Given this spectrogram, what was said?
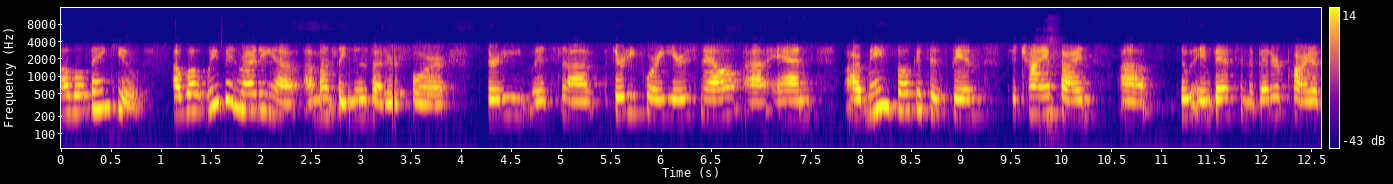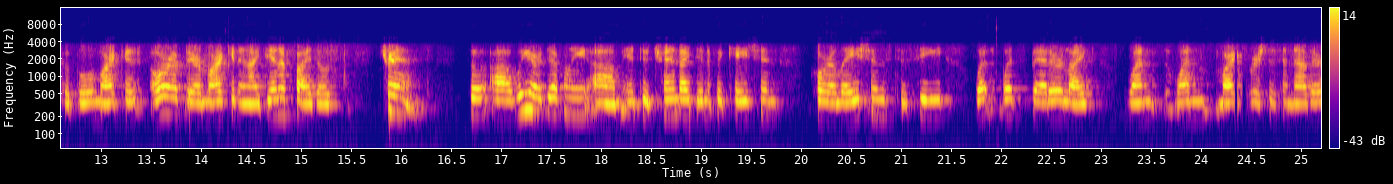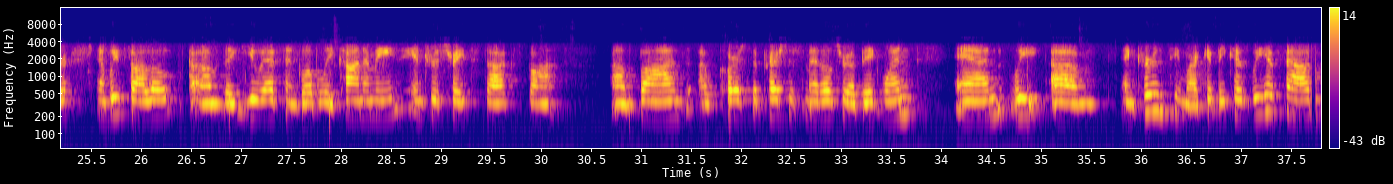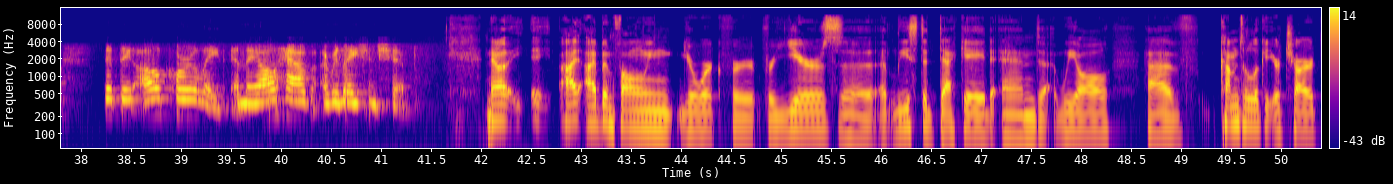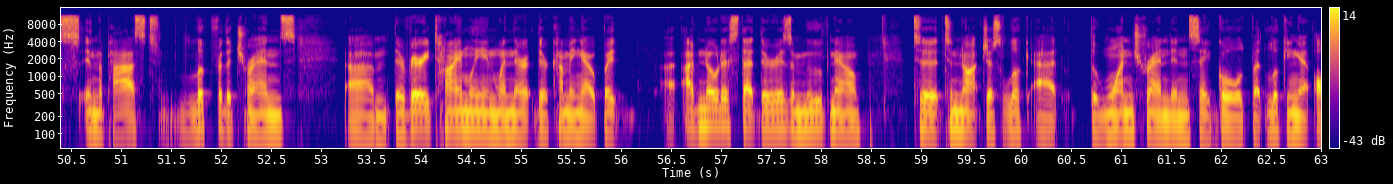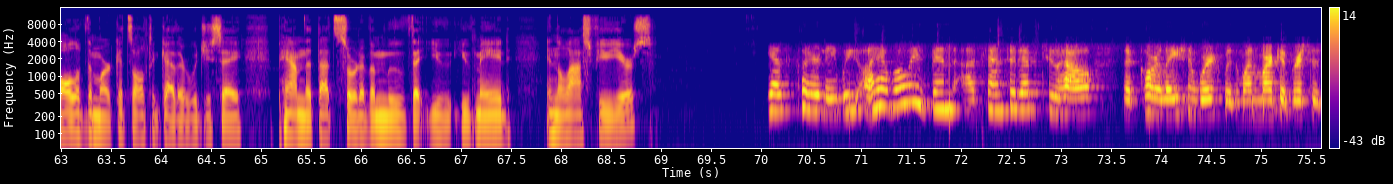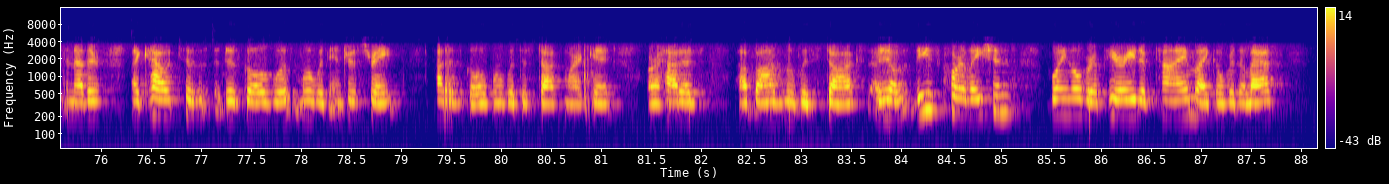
Oh, well, thank you. Uh, well, we've been writing a, a monthly newsletter for 30, it's uh, 34 years now, uh, and our main focus has been to try and find uh, to invest in the better part of a bull market or a bear market and identify those trends. So uh, we are definitely um, into trend identification, correlations to see what what's better, like one one market versus another, and we follow um, the U.S. and global economy, interest rate, stocks, bond, um, bonds. Of course, the precious metals are a big one, and we um, and currency market because we have found that they all correlate and they all have a relationship. Now, I, have been following your work for, for years, uh, at least a decade, and we all have come to look at your charts in the past, look for the trends. Um, they're very timely and when they're, they're coming out, but I've noticed that there is a move now to, to not just look at the one trend in, say, gold, but looking at all of the markets altogether. Would you say, Pam, that that's sort of a move that you, you've made in the last few years? Yes, clearly. We I have always been uh, sensitive to how the correlation works with one market versus another, like how to, does gold move with interest rates, how does gold move with the stock market, or how does uh, bonds move with stocks. Uh, you know, these correlations going over a period of time, like over the last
